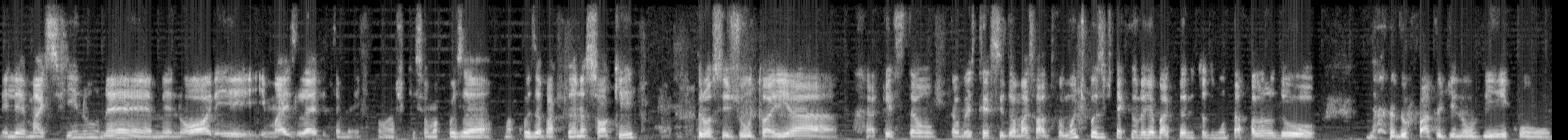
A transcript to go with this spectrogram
ele é mais fino, né, menor e, e, mais leve também. Então acho que isso é uma coisa, uma coisa bacana, só que trouxe junto aí a, a questão, talvez tenha sido a mais falada. Foi um monte de coisa de tecnologia bacana e todo mundo tá falando do, do fato de não vir com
